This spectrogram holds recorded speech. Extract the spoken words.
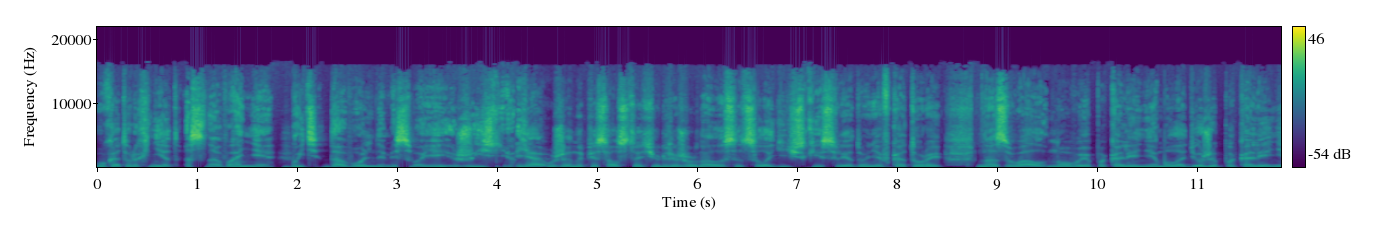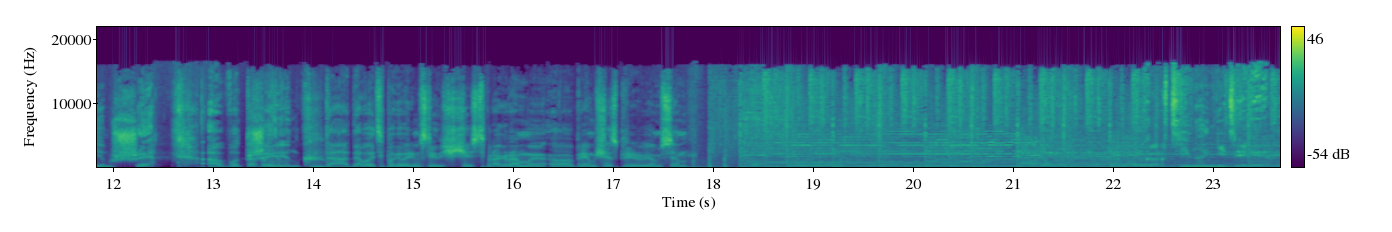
у которых нет основания быть довольными своей жизнью. Я уже написал статью для журнала «Социологические исследования», в которой назвал новое поколение молодежи поколением ше. А вот Шеринг. Этом, да, давайте поговорим в следующей части программы. Прямо сейчас прервемся. Картина недели.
